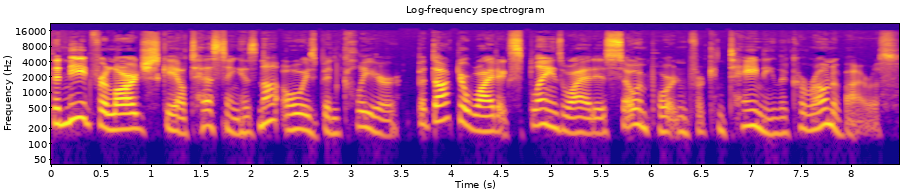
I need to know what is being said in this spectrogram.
The need for large scale testing has not always been clear, but Dr. White explains why it is so important for containing the coronavirus.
